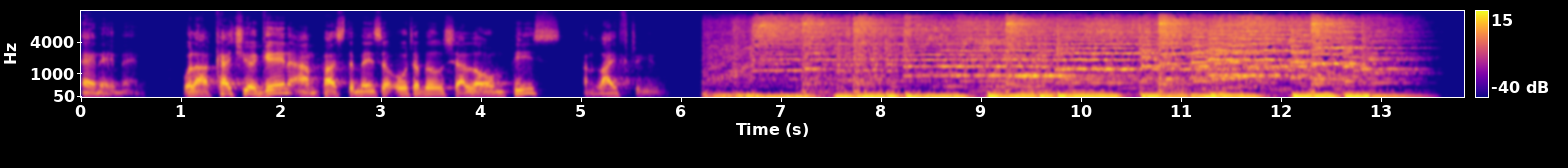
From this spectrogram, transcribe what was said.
and amen. Well, I'll catch you again. I'm Pastor Mensa Otabil. Shalom, peace, and life to you.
